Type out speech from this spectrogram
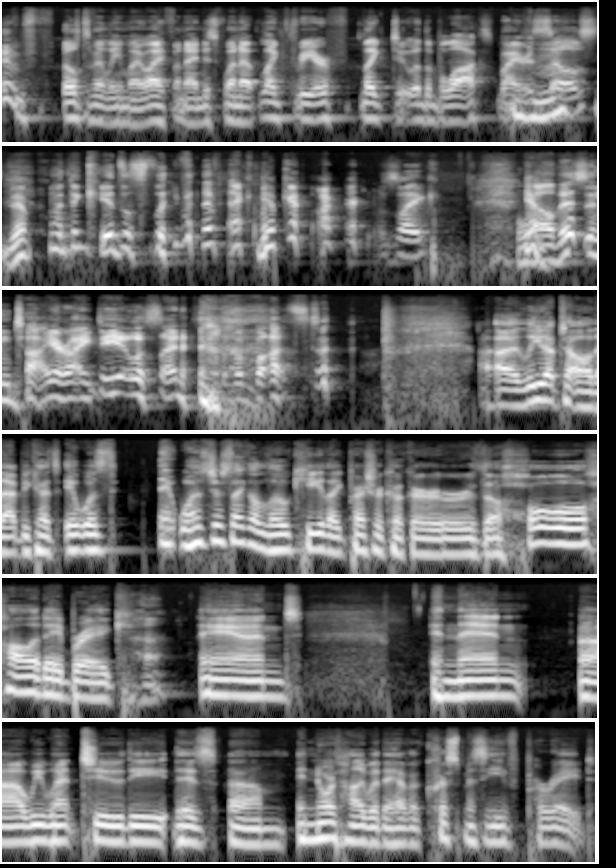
Ultimately, my wife and I just went up like three or like two of the blocks by ourselves. Yep. with the kids asleep in the back of Yep. the car. It was like, well, this entire idea was kind of sort of a bust. uh, lead up to all that because it was it was just like a low key like pressure cooker the whole holiday break, and and then uh, we went to the there's um, in North Hollywood they have a Christmas Eve parade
